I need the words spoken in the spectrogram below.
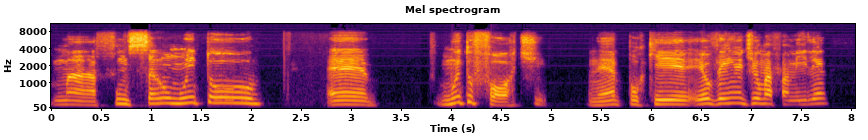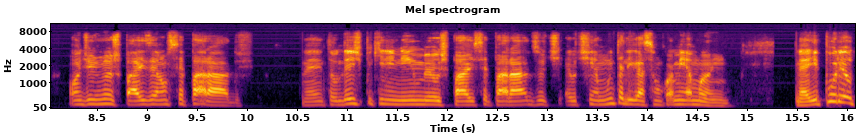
uma função muito, é, muito forte, né, porque eu venho de uma família onde os meus pais eram separados. Né, então, desde pequenininho, meus pais separados, eu, eu tinha muita ligação com a minha mãe. Né, e por eu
